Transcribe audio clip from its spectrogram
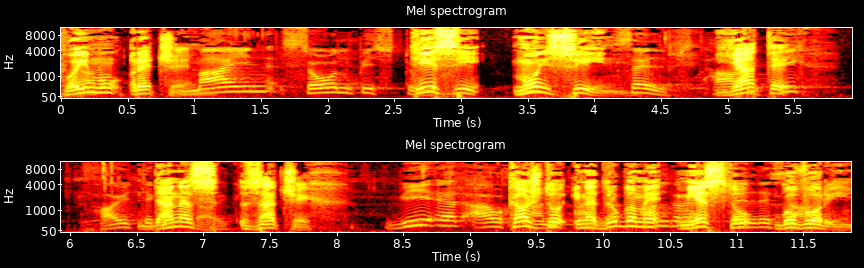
koji mu reče, ti si moj sin, ja te danas začeh, kao što i na drugome mjestu govori.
